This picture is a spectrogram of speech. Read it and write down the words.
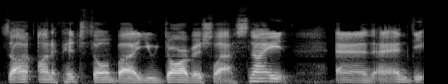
so on a pitch thrown by Yu Darvish last night and and the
